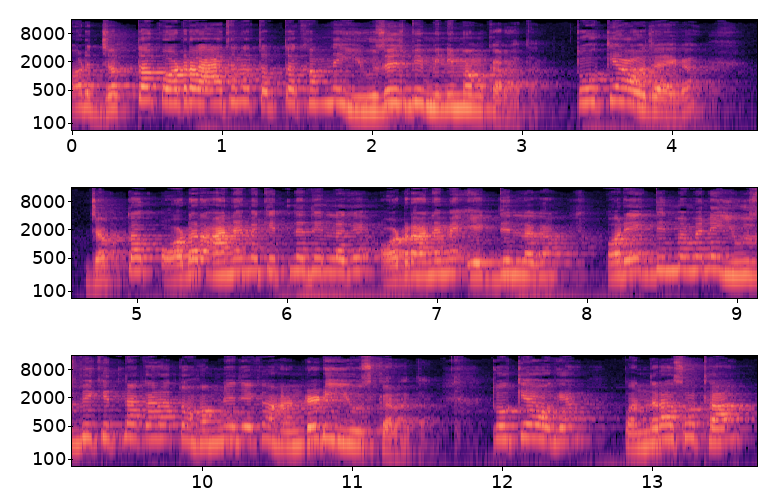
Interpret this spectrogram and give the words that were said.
और जब तक ऑर्डर आया था ना, तब तक हमने यूजेज भी मिनिमम करा था। तो क्या हो जाएगा? जब तक ऑर्डर आने में कितने दिन लगे? ऑर्डर आने में एक दिन लगा। और एक दिन में मैंने यूज़ भी कितना करा? तो हमने देखा हंड्रेड ही यूज़ करा था। तो क्या हो गया? पंद्रह सौ था।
